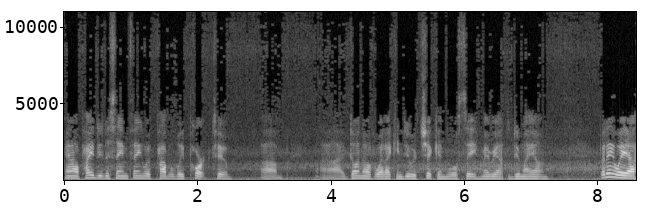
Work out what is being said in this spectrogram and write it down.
and I'll probably do the same thing with probably pork too. Um, I don't know if what I can do with chicken. We'll see. Maybe I have to do my own. But anyway, uh,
